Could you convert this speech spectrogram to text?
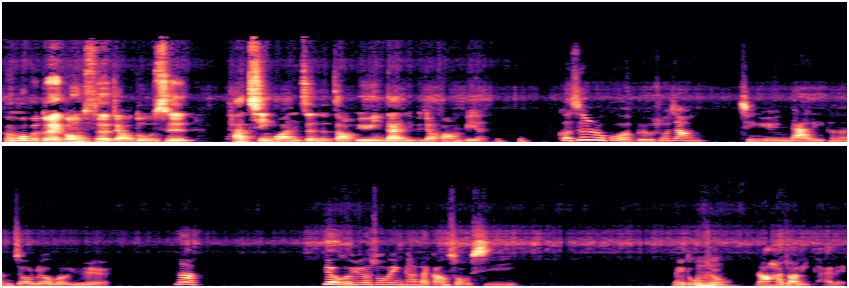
可会不会对公司的角度是，他请完整的找育婴代理比较方便？可是如果比如说像。请育婴代理可能就六个月，那六个月说不定他才刚熟悉没多久，然后他就要离开嘞。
